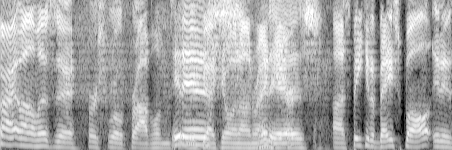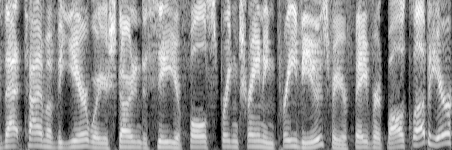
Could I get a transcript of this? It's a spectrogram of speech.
All right, well, those are first world problems It that is. we've got going on right It here. is. Uh, speaking of baseball, it is that time of the year where you're starting to see your full spring training previews for your favorite ball club here.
